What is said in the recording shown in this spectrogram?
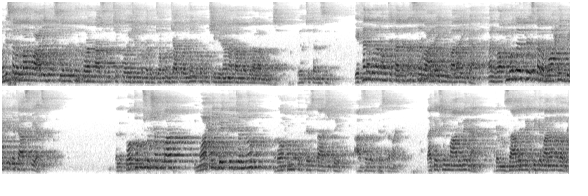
নবী সাল্লাল্লাহু আলাইহি ওয়াসাল্লামের উপর কোরআন নাজল হচ্ছে প্রয়োজন মোতাবেক। যখন যা প্রয়োজন, তখন সে বিধান আল্লাহ রাব্বুল আলামিন হচ্ছে এ হচ্ছে তানজিল। এখানে বলানো হচ্ছে, তাতানাজ্জালু আলাইহিম মালাইকা। মানে রহমতের ফেরেশতারা মুয়াহিদ ব্যক্তির কাছে আসতে আছে। তাহলে প্রথম সুসংবাদ, মুয়াহিদ ব্যক্তির জন্য রহমতের ফেস্তা আসবে আজাবের ফেস্তা নয়। তাকে সে মারবে না। যেমন জালেম ব্যক্তিকে মারানো হবে,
